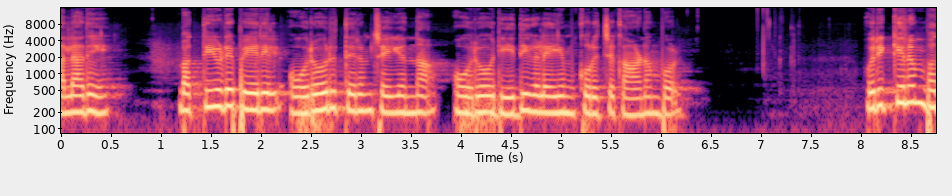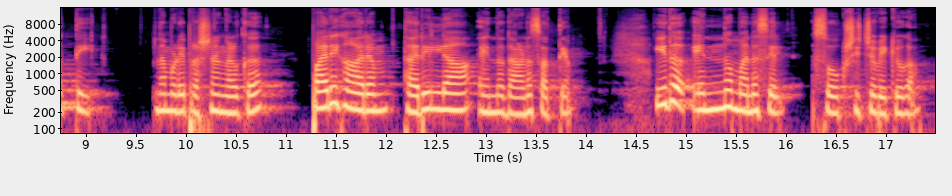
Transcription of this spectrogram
അല്ലാതെ ഭക്തിയുടെ പേരിൽ ഓരോരുത്തരും ചെയ്യുന്ന ഓരോ രീതികളെയും കുറിച്ച് കാണുമ്പോൾ ഒരിക്കലും ഭക്തി നമ്മുടെ പ്രശ്നങ്ങൾക്ക് പരിഹാരം തരില്ല എന്നതാണ് സത്യം. ഇത് എന്നും മനസ്സിൽ സൂക്ഷിച്ചു വയ്ക്കുക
